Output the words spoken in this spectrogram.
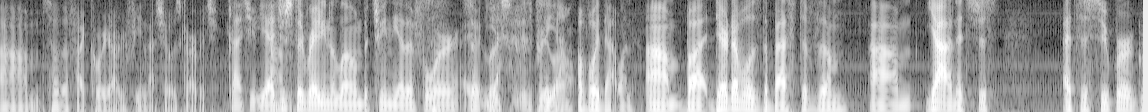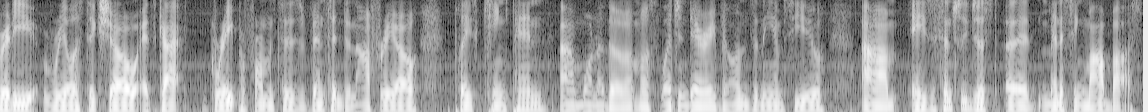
Um, so the fight choreography in that show is garbage. Got you. Yeah, um, just the rating alone between the other four, so, it yeah. looks is So pretty yeah, low. avoid that one. Um, but Daredevil is the best of them. Um, yeah, and it's just it's a super gritty, realistic show. It's got great performances. Vincent D'Onofrio plays Kingpin, um, one of the most legendary villains in the MCU. Um, he's essentially just a menacing mob boss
